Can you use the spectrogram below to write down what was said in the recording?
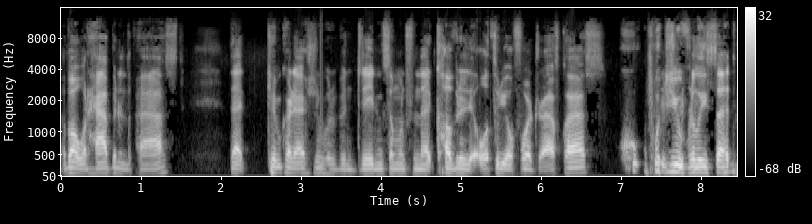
about what happened in the past, that Kim Kardashian would have been dating someone from that coveted 03, 04 draft class, would you have really said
